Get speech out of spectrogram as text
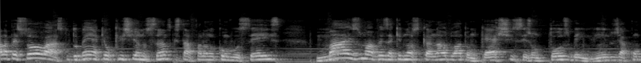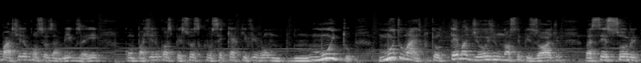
Fala pessoas, tudo bem? Aqui é o Cristiano Santos que está falando com vocês mais uma vez aqui no nosso canal do Atomcast. Sejam todos bem-vindos. Já compartilha com seus amigos aí, compartilha com as pessoas que você quer que vivam muito, muito mais, porque o tema de hoje no nosso episódio vai ser sobre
